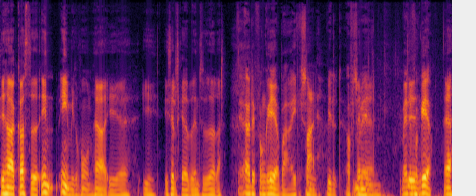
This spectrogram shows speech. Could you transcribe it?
Det har kostet en, en mikrofon her i, øh, i, i selskabet indtil videre. Der. ja, og det fungerer bare ikke sådan Nej. vildt optimalt. Men, øh, men det- det fungerer. Ja.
